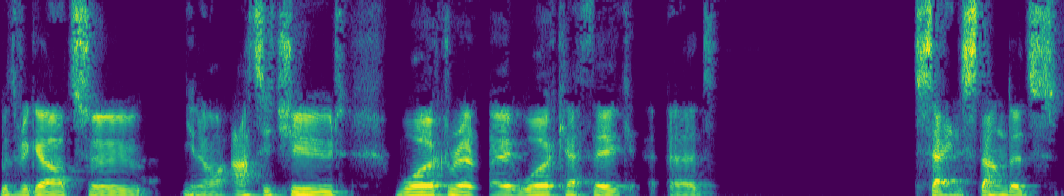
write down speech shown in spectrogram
with regard to you know attitude, work rate, work ethic, uh, setting standards.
